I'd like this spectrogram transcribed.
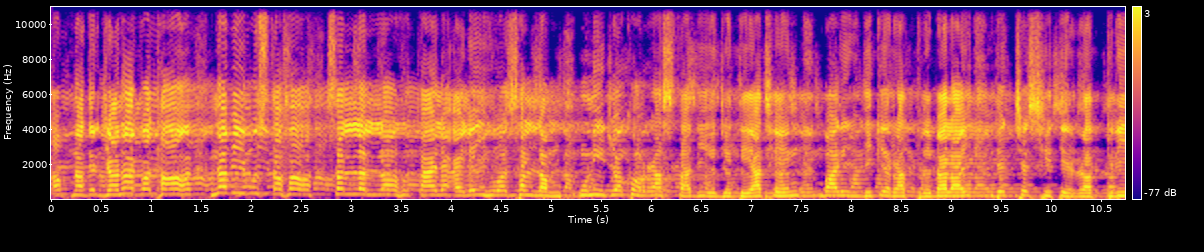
আপনাদের জানা কথা। নবী মুস্তাফা আলাইহি ওয়াসাল্লাম, উনি যখন রাস্তা দিয়ে যেতে আছেন, বাড়ির দিকে রাত্রি বেলায় দেখছে শীতের রাত্রি।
